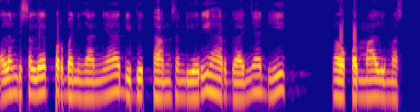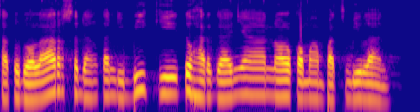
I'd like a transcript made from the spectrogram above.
Kalian bisa lihat perbandingannya di Bitham sendiri harganya di 0,51 dolar sedangkan di Biki itu harganya 0,49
